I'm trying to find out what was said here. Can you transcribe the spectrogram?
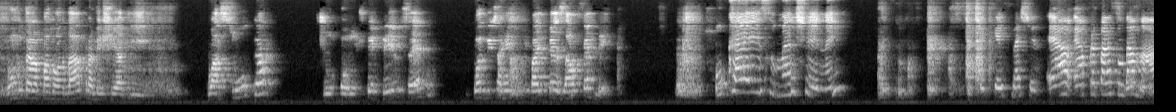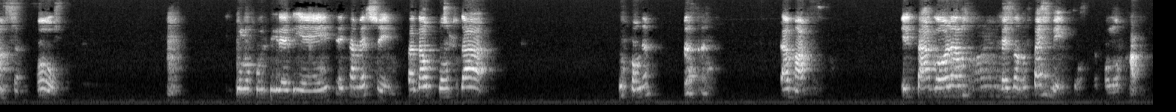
Vamos botar ela para rodar, para mexer aqui o açúcar, junto com os temperos, certo? Enquanto isso, a gente vai pesar o fermento. O que é isso, mexendo, hein? O que é isso mexendo? É a, é a preparação da massa. Ó. Colocou os ingredientes e tá mexendo. Pra dar o ponto da. Do pão, né? da massa. Ele tá agora pesando o fermento. Pra colocar.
